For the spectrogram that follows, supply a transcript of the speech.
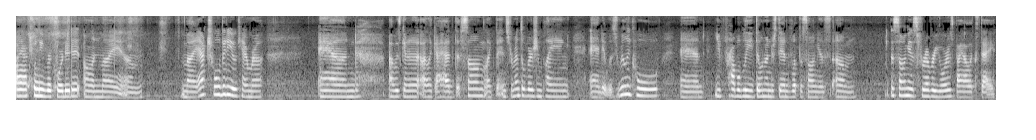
I actually recorded it on my um, my actual video camera, and I was gonna like I had the song like the instrumental version playing, and it was really cool. And you probably don't understand what the song is. Um, the song is "Forever Yours" by Alex Day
